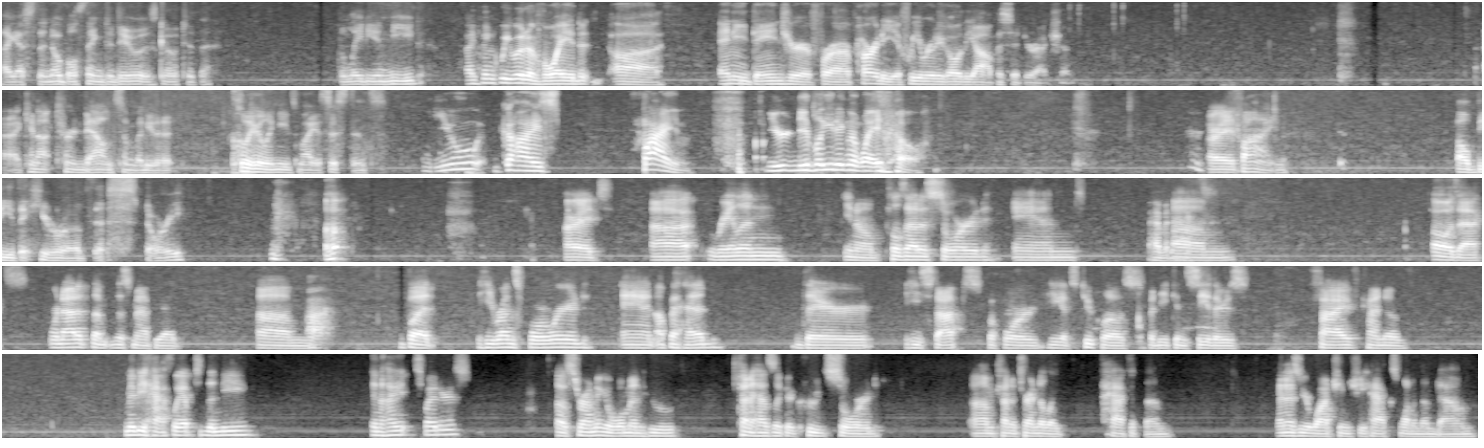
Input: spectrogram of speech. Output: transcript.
I guess the noble thing to do is go to the the lady in need. I think we would avoid uh, any danger for our party if we were to go the opposite direction. I cannot turn down somebody that clearly needs my assistance. You guys, fine. You're, you're leading the way though. All right, Fine. I'll be the hero of this story. All right. Uh Raylan, you know, pulls out his sword and I have an axe. um Oh his axe. We're not at the this map yet. Um Ah, but he runs forward and up ahead there he stops before he gets too close, but he can see there's five kind of maybe halfway up to the knee in height spiders uh, surrounding a woman who kind of has like a crude sword um, kind of trying to like hack at them and as you're watching she hacks one of them down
